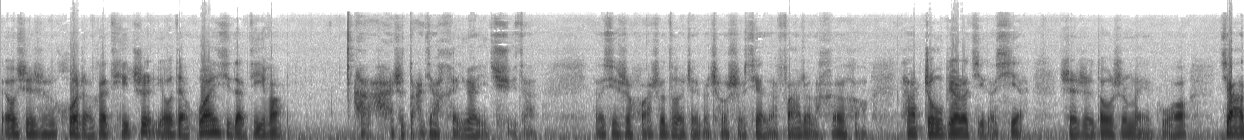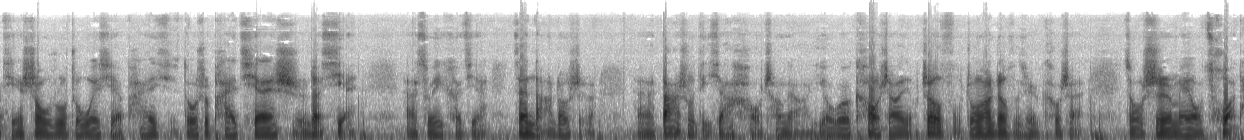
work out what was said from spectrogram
尤其是或者和体制有点关系的地方，啊，还是大家很愿意去的。尤其是华盛顿这个城市现在发展的很好，它周边的几个县甚至都是美国家庭收入中位线排都是排前十的县啊，所以可见在哪儿都是。呃，大树底下好乘凉，有个靠山，有政府，中央政府这个靠山，总是没有错的。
